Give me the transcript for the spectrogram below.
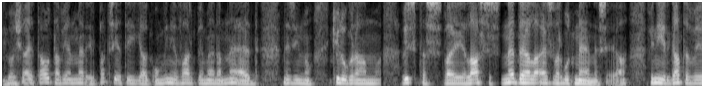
Jo šajā tautā vienmēr ir pacietīgāk, un viņi var, piemēram, neēd, nezinu, kilogramu vistas vai lasis nedēļā, es varbūt mēnesī. Ja? Viņi ir gatavi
